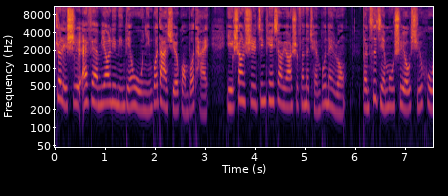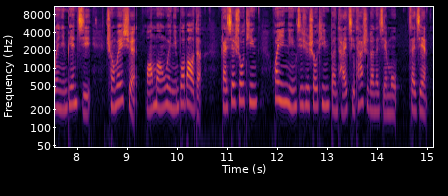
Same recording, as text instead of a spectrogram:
这里是 FM 幺零零点五宁波大学广播台。以上是今天校园二十分的全部内容。本次节目是由徐虎为您编辑，陈威选、王蒙为您播报的。感谢收听，欢迎您继续收听本台其他时段的节目。再见。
